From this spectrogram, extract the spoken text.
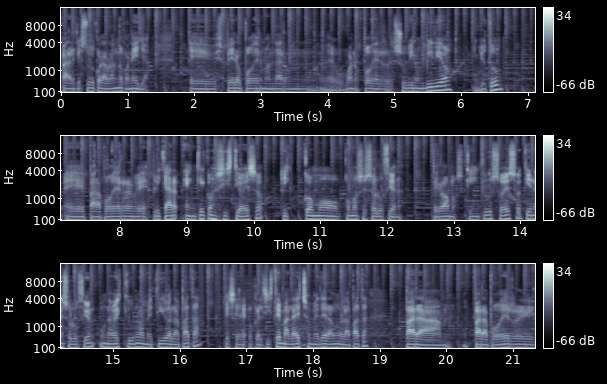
para el que estuve colaborando con ella. Eh, espero poder mandar un, eh, bueno, poder subir un vídeo en YouTube eh, para poder explicar en qué consistió eso y cómo, cómo se soluciona. Pero vamos, que incluso eso tiene solución una vez que uno ha metido la pata, o que, que el sistema le ha hecho meter a uno la pata para, para poder,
